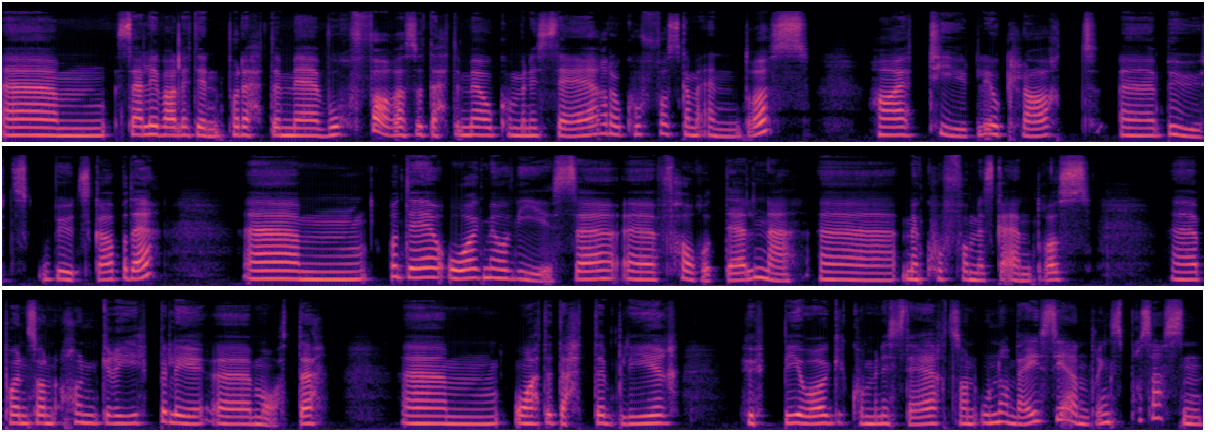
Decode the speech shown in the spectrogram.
um, Sally var litt inne på dette med hvorfor, altså dette med å kommunisere og hvorfor skal vi endre oss? Ha et tydelig og klart eh, buds budskap på det. Um, og det òg med å vise eh, fordelene eh, med hvorfor vi skal endre oss eh, på en sånn håndgripelig eh, måte. Um, og at dette blir hyppig òg kommunisert sånn underveis i endringsprosessen.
